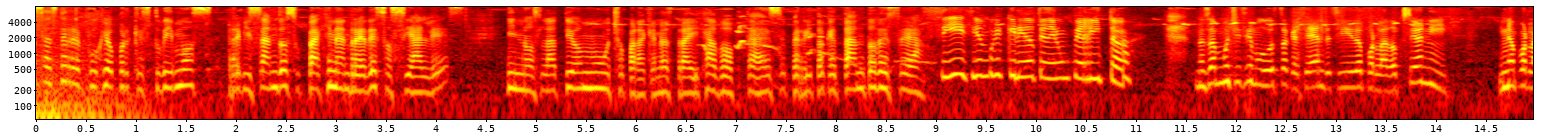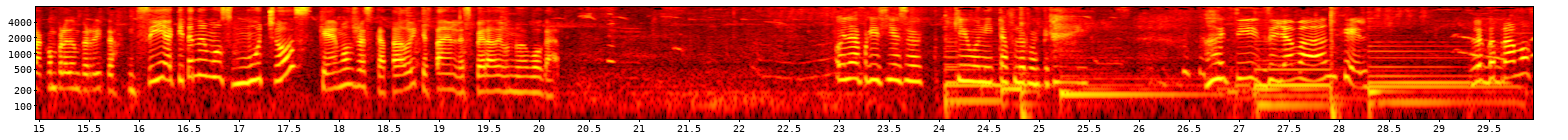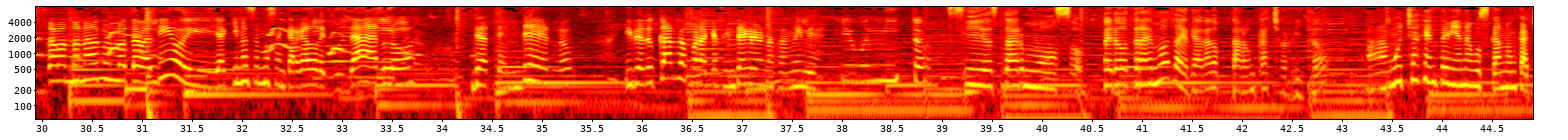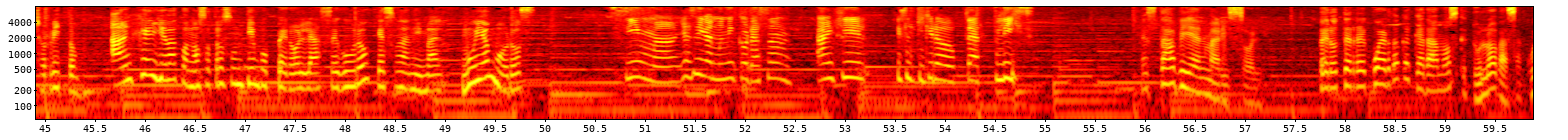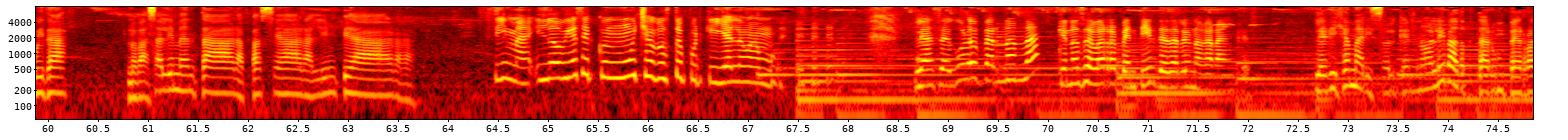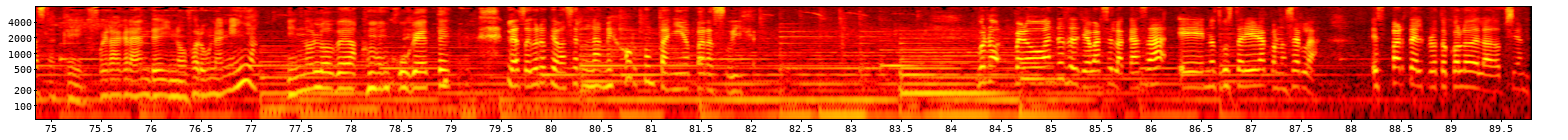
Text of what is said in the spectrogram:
Vinimos a este refugio porque estuvimos revisando su página en redes sociales y nos latió mucho para que nuestra hija adopte a ese perrito que tanto desea. Sí, siempre he querido tener un perrito. Nos da muchísimo gusto que se hayan decidido por la adopción y, y no por la compra de un perrito. Sí, aquí tenemos muchos que hemos rescatado y que están en la espera de un nuevo hogar. Hola, precioso. Qué bonita flor me trae. Ay, sí, se llama Ángel. Lo encontramos abandonado en un lote baldío y aquí nos hemos encargado de cuidarlo, de atenderlo y de educarlo para que se integre en una familia. Qué bonito. Sí, está hermoso. Pero traemos la idea de adoptar a un cachorrito. Ah, mucha gente viene buscando un cachorrito. Ángel lleva con nosotros un tiempo, pero le aseguro que es un animal muy amoroso. Sí, ma, ya se ganó mi corazón. Ángel es el que quiero adoptar, please. Está bien, Marisol. Pero te recuerdo que quedamos que tú lo vas a cuidar. Lo vas a alimentar, a pasear, a limpiar, a... Sí, ma, y lo voy a hacer con mucho gusto porque ya lo amo. Le aseguro, Fernanda, que no se va a arrepentir de darle un hogar a Ángel. Le dije a Marisol que no le iba a adoptar un perro hasta que fuera grande y no fuera una niña. Y no lo vea como un juguete. Le aseguro que va a ser la mejor compañía para su hija. Bueno, pero antes de llevárselo a casa, eh, nos gustaría ir a conocerla. Es parte del protocolo de la adopción.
